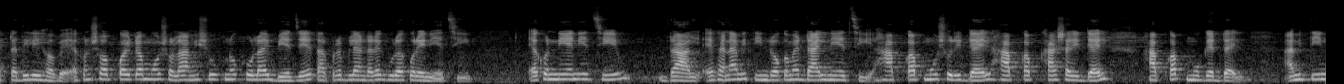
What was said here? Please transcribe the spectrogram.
একটা দিলেই হবে। এখন সব কয়টা মশলা আমি শুকনো খোলায় বেজে তারপরে ব্লেন্ডারে গুঁড়া করে নিয়েছি। এখন নিয়ে নিয়েছি ডাল। এখানে আমি তিন রকমের ডাল নিয়েছি। হাফ কাপ মুসুরির ডাল, হাফ কাপ খাসারির ডাল, হাফ কাপ মুগের ডাল। আমি তিন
